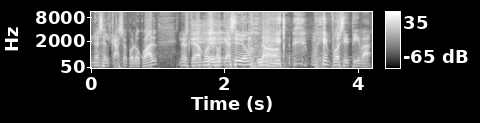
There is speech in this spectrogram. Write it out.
no es el caso, con lo cual nos quedamos con que ha sido muy, positiva.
